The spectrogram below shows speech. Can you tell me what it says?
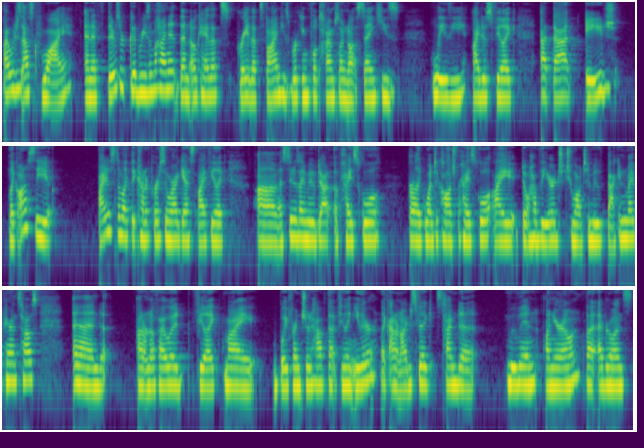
I would just ask why. And if there's a good reason behind it, then okay, that's great. That's fine. He's working full time, so I'm not saying he's lazy. I just feel like at that age, like honestly, I just am like the kind of person where I guess I feel like um, as soon as I moved out of high school or like went to college for high school, I don't have the urge to want to move back into my parents' house. And I don't know if I would feel like my boyfriend should have that feeling either. Like, I don't know. I just feel like it's time to move in on your own, but everyone's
